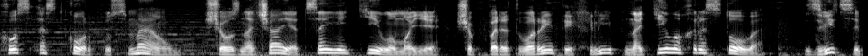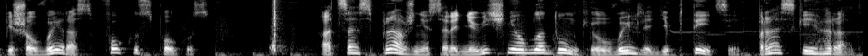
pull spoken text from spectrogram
Хос ест корпус меум, що означає це є тіло моє, щоб перетворити хліб на тіло Христове. Звідси пішов вираз фокус-покус. А це справжні середньовічні обладунки у вигляді птиці, Праський град.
